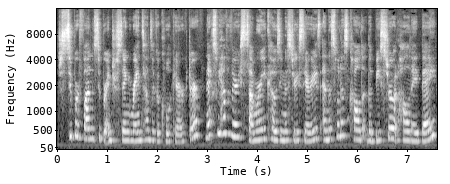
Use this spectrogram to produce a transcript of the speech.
just super fun, super interesting. Rain sounds like a cool character. Next, we have a very summery, cozy mystery series, and this one is called The Bistro at Holiday Bay,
